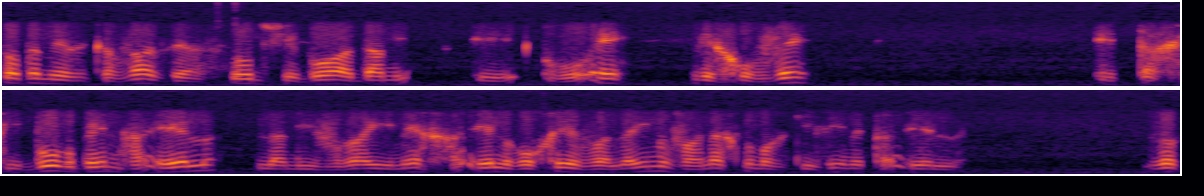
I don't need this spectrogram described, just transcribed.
סוד המרכבה זה הסוד שבו האדם אה, רואה וחווה את החיבור בין האל לנבראים, איך האל רוכב עלינו ואנחנו מרכיבים את האל. זאת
